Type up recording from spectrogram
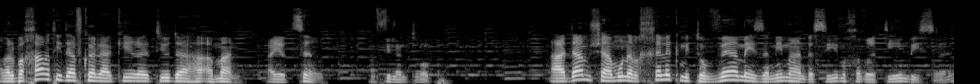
אבל בחרתי דווקא להכיר את יהודה האמן, היוצר, הפילנטרופ. האדם שאמון על חלק מטובי המיזמים ההנדסיים החברתיים בישראל,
